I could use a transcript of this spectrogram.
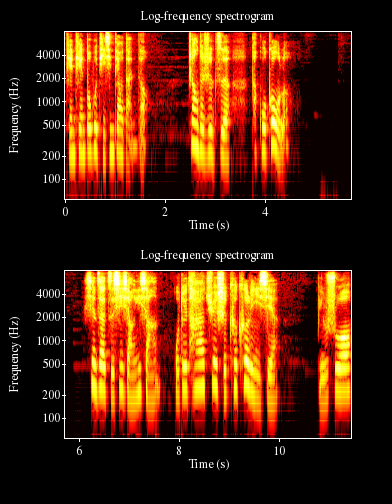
天天都会提心吊胆的。这样的日子，他过够了。现在仔细想一想，我对他确实苛刻了一些。”比如说，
